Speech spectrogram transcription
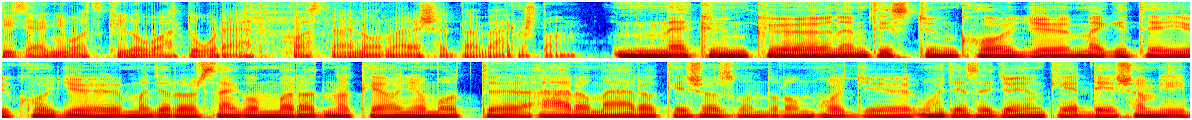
18 kWh-át használ normál esetben városban. Nekünk nem tisztünk, hogy megítéljük, hogy Magyarországon maradnak-e a nyomott áramárak, és azt gondolom, hogy, hogy ez egy olyan kérdés, ami,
